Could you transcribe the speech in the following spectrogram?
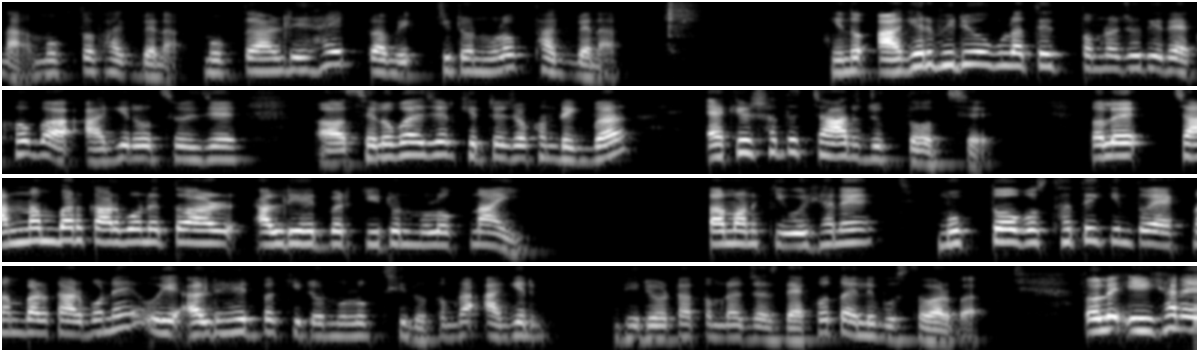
না, মুক্ত থাকবে না। মুক্ত অ্যালডিহাইড বা কিটোন মূলক থাকবে না। কিন্তু আগের ভিডিওগুলোতে তোমরা যদি দেখো বা আগের হচ্ছে ওই যে আ সেলোবায়োজের ক্ষেত্রে যখন দেখবা একের সাথে চার যুক্ত হচ্ছে। তাহলে চার নাম্বার কার্বনে তো আর অ্যালডিহাইড বা কিটোন মূলক নাই। তার মানে কি ওইখানে মুক্ত অবস্থাতেই কিন্তু এক নাম্বার কার্বনে ওই অ্যালডিহাইড বা কিটোন মূলক ছিল। তোমরা আগের ভিডিওটা তোমরা জাস্ট দেখো তাইলে বুঝতে পারবা। তাহলে এইখানে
